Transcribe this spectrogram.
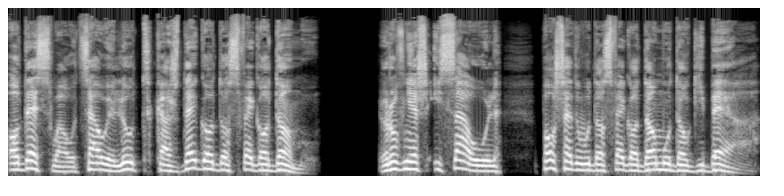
odesłał cały lud każdego do swego domu. Również i Saul poszedł do swego domu do Gibea,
